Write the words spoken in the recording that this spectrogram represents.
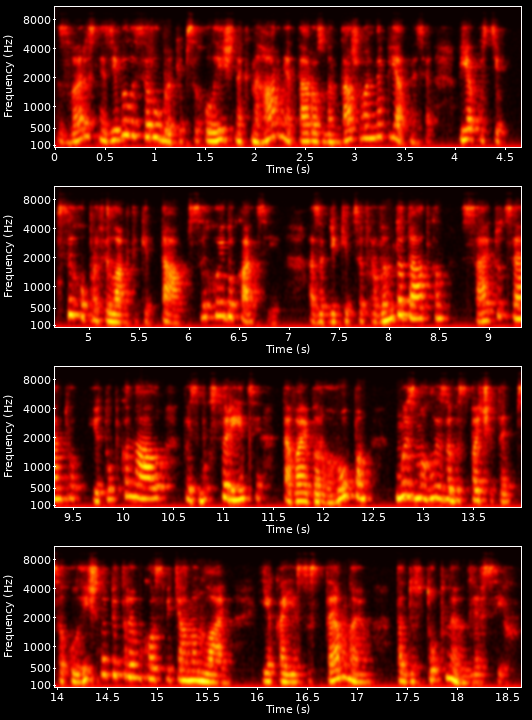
З вересня з'явилися рубрики психологічна книгарня та розвантажувальна п'ятниця в якості психопрофілактики та психоедукації. А завдяки цифровим додаткам, сайту центру, Ютуб каналу, Фейсбук сторінці та Вайбер групам ми змогли забезпечити психологічну підтримку освітян онлайн, яка є системною та доступною для всіх.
